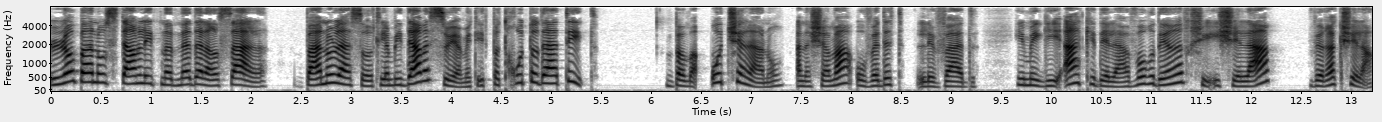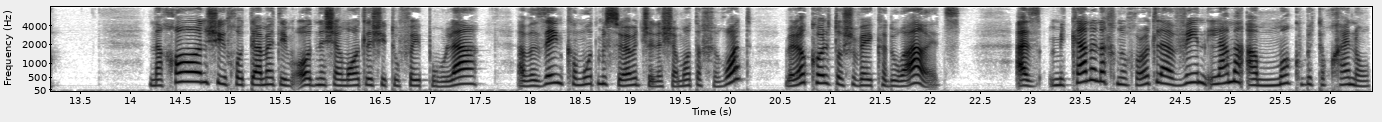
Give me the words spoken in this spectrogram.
לא באנו סתם להתנדנד על ארסל, באנו לעשות למידה מסוימת, התפתחות תודעתית. במהות שלנו, הנשמה עובדת לבד. היא מגיעה כדי לעבור דרך שהיא שלה ורק שלה. נכון שהיא חותמת עם עוד נשמות לשיתופי פעולה, אבל זה עם כמות מסוימת של נשמות אחרות, ולא כל תושבי כדור הארץ. אז מכאן אנחנו יכולות להבין למה עמוק בתוכנו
